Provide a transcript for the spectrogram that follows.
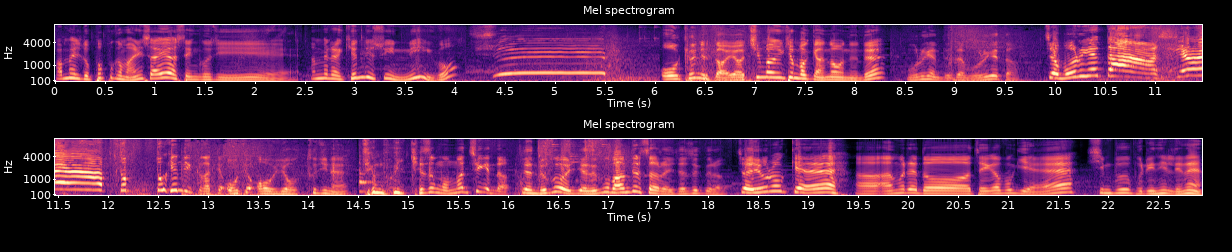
안멜도 buff가 많이 쌓여야 센 거지. 안메라 견딜 수 있니, 이거? 쉿! 어, 견뎠다. 야, 76,000밖에 안 나왔는데? 모르겠는데, 나 모르겠다. 자, 모르겠다! 샵! 또, 또 견딜 것 같아. 어, 겨, 어, 야, 터지네. 뭐 계속 못 맞추겠다. 야, 누구, 야, 누구 마음대로 써라, 이 자식들아. 자, 요렇게, 아, 아무래도 제가 보기에 신부 브린 힐리는,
